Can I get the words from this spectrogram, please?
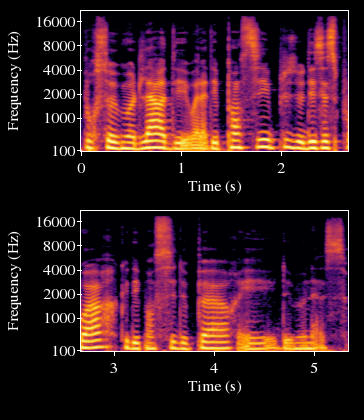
pour ce mode-là des, voilà, des pensées plus de désespoir que des pensées de peur et de menace.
